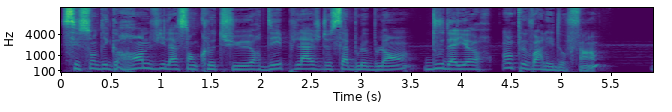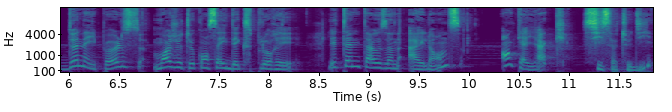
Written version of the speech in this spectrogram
Ce sont des grandes villas sans clôture, des plages de sable blanc, d'où d'ailleurs on peut voir les dauphins. De Naples, moi je te conseille d'explorer les 10,000 Islands en kayak, si ça te dit.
